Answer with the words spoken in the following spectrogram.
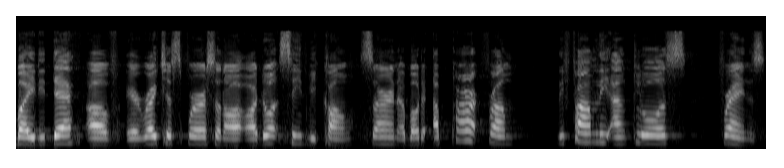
by the death of a righteous person or, or don't seem to be concerned about it, apart from the family and close friends,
